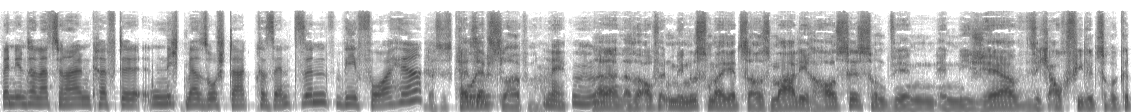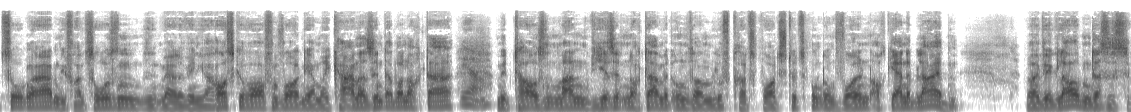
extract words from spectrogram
wenn die internationalen Kräfte nicht mehr so stark präsent sind wie vorher. Das ist kein Selbstläufer. Nee. Mhm. Nein, nein. Also auch wenn MINUSMA jetzt aus Mali raus ist und wir in, in Niger sich auch viele zurückgezogen haben, die Franzosen sind mehr oder weniger rausgeworfen worden, die Amerikaner sind aber noch da ja. mit 1000 Mann. Wir sind noch da mit unserem Lufttransportstützpunkt und wollen auch gerne bleiben. Weil wir glauben, dass es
